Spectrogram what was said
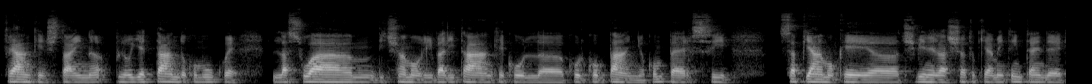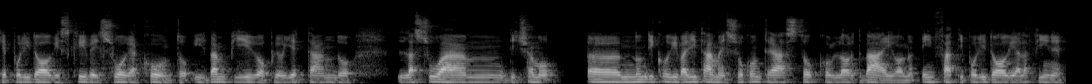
Frankenstein proiettando comunque la sua, mm, diciamo, rivalità anche col, col compagno, con Percy, sappiamo che uh, ci viene lasciato chiaramente intendere che Polidori scrive il suo racconto, Il vampiro, proiettando la sua, mm, diciamo, Uh, non dico rivalità, ma il suo contrasto con Lord Byron. E infatti Polidori alla fine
